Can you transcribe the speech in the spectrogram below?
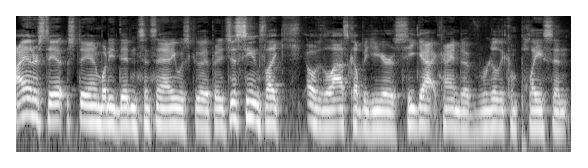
I understand what he did in Cincinnati was good, but it just seems like over the last couple years he got kind of really complacent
